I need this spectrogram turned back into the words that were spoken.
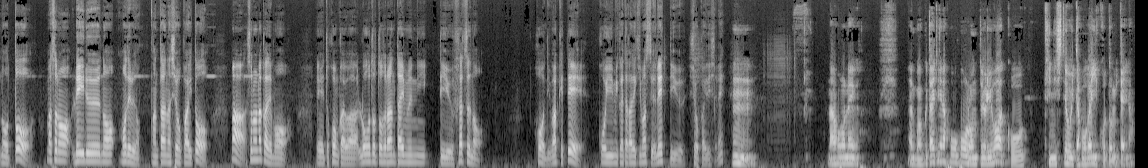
のと、まあ、その、レイルのモデルの簡単な紹介と、まあ、その中でも、えっ、と、今回は、ロードとランタイムにっていう二つの方に分けて、こういう見方ができますよねっていう紹介でしたね。うん。なるほどね。具体的な方法論というよりは、こう、気にしておいた方がいいことみたいな。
